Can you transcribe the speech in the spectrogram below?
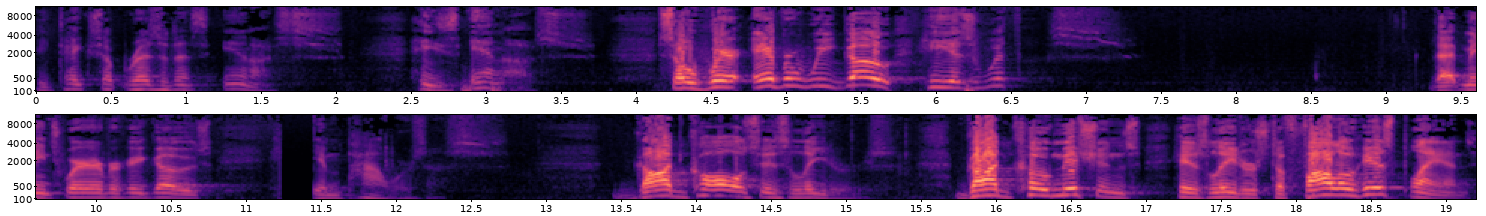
He takes up residence in us. He's in us. So wherever we go, He is with us. That means wherever He goes, He empowers us. God calls His leaders. God commissions his leaders to follow his plans.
